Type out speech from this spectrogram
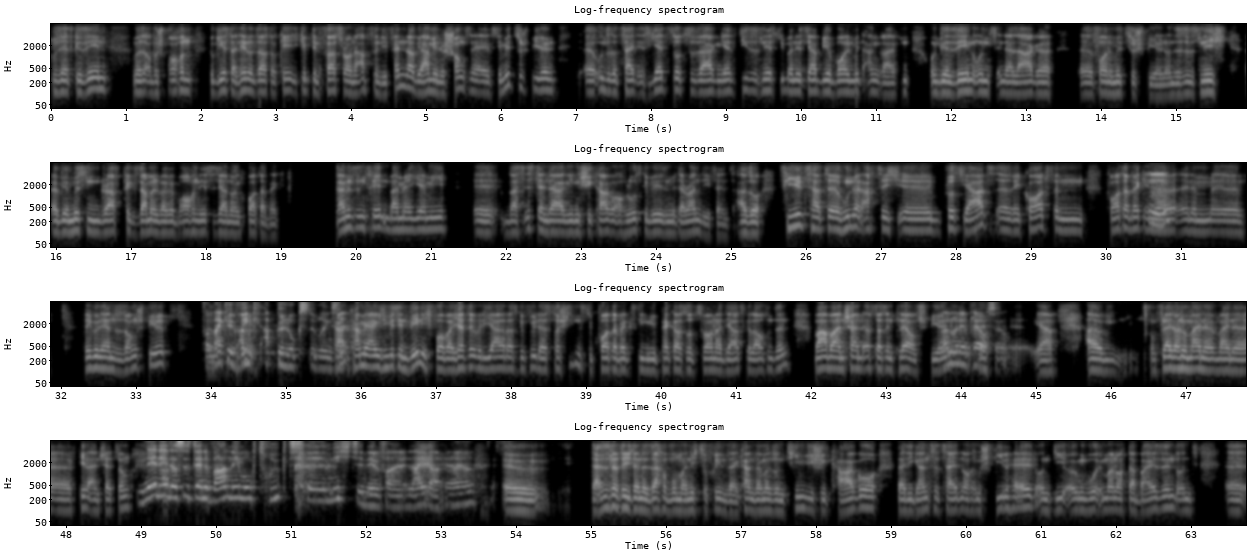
Wir haben jetzt gesehen, wir haben es auch besprochen, du gehst dann hin und sagst, okay, ich gebe den First Rounder ab für den Defender, wir haben hier eine Chance in der AFC mitzuspielen, äh, unsere Zeit ist jetzt sozusagen, jetzt dieses nächste, übernächste Jahr, wir wollen mit angreifen und wir sehen uns in der Lage, äh, vorne mitzuspielen. Und es ist nicht, äh, wir müssen Draft-Pick sammeln, weil wir brauchen nächstes Jahr einen neuen Quarterback. Ramsey treten bei Miami. Äh, was ist denn da gegen Chicago auch los gewesen mit der Run-Defense? Also Fields hatte 180 äh, plus Yards, äh, Rekord für einen Quarterback in, mhm. der, in einem äh, regulären Saisonspiel. Von Michael kam, Vick abgeluchst übrigens. Kam, ne? kam, mir eigentlich ein bisschen wenig vor, weil ich hatte über die Jahre das Gefühl, dass verschiedenste Quarterbacks gegen die Packers so 200 Yards gelaufen sind. War aber anscheinend öfters in Playoffs-Spielen. War nur in den Playoffs, ja. Äh, ja. Ähm, und vielleicht auch nur meine, meine äh, Fehleinschätzung. Nee, nee, das ist deine Wahrnehmung trügt äh, nicht in dem Fall, leider. Ja, ja. Äh, das ist natürlich dann eine Sache, wo man nicht zufrieden sein kann. Wenn man so ein Team wie Chicago da die ganze Zeit noch im Spiel hält und die irgendwo immer noch dabei sind und äh,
